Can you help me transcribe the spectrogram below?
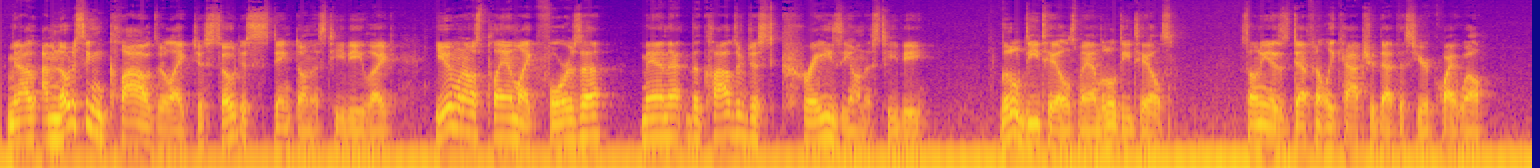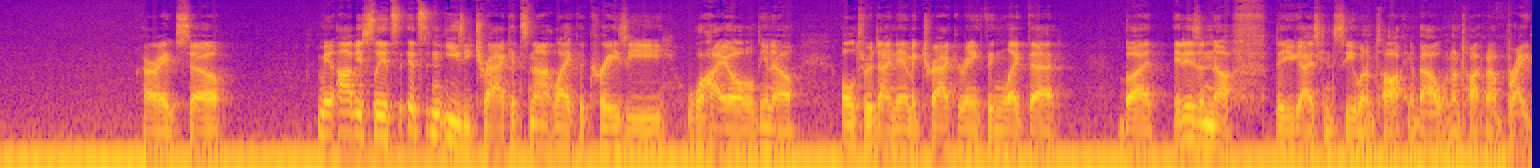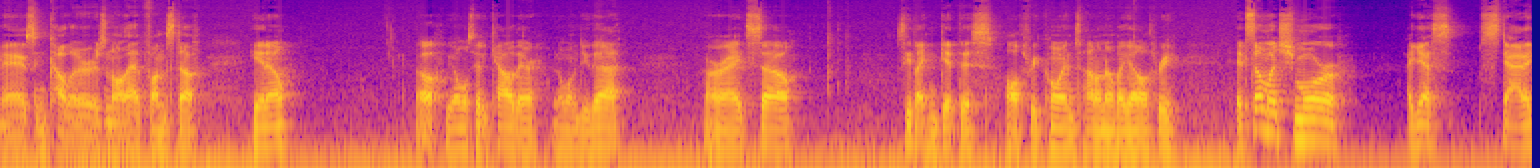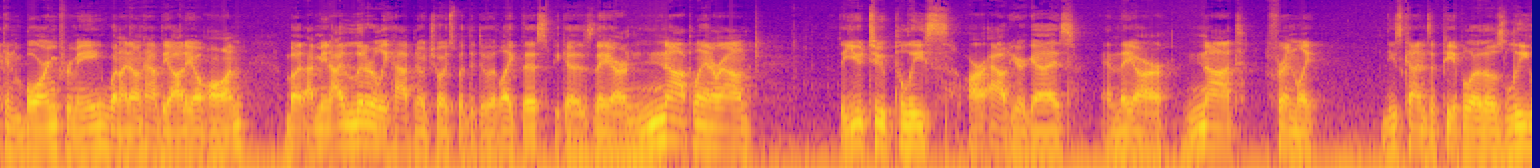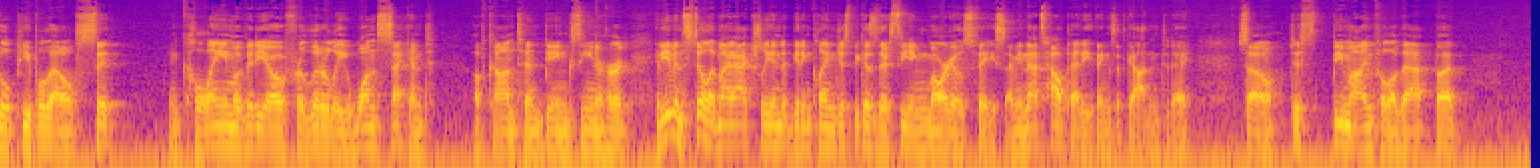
I mean, I, am noticing clouds are like just so distinct on this TV. Like even when I was playing like Forza, man, that the clouds are just crazy on this TV. Little details, man, little details. Sony has definitely captured that this year quite well. All right, so I mean, obviously it's it's an easy track. It's not like a crazy, wild, you know, ultra dynamic track or anything like that. but it is enough that you guys can see what I'm talking about when I'm talking about brightness and colors and all that fun stuff, you know? Oh, we almost hit a cow there. We don't want to do that. All right, so see if I can get this, all three coins. I don't know if I got all three. It's so much more, I guess, static and boring for me when I don't have the audio on. But I mean, I literally have no choice but to do it like this because they are not playing around. The YouTube police are out here, guys, and they are not friendly. These kinds of people are those legal people that'll sit and claim a video for literally one second of content being seen or heard. And even still, it might actually end up getting claimed just because they're seeing Mario's face. I mean, that's how petty things have gotten today. So just be mindful of that. But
